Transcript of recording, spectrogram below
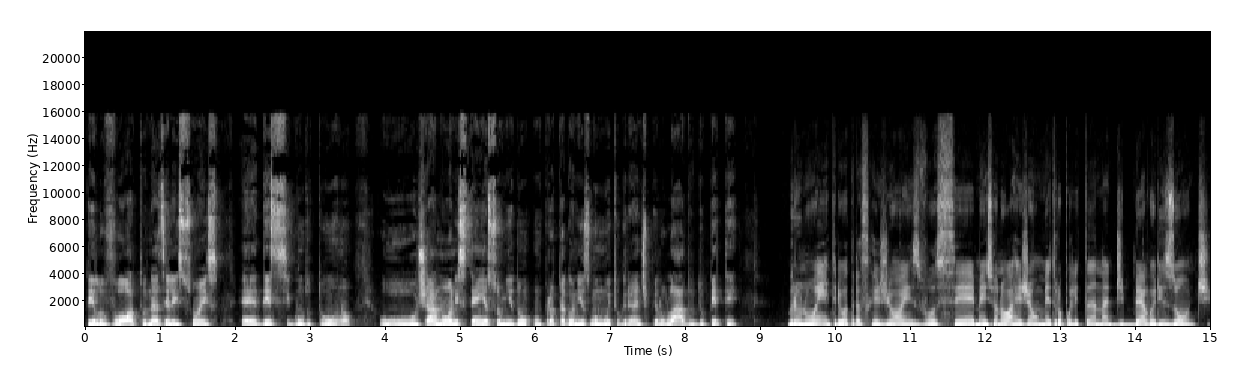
pelo voto nas eleições é, desse segundo turno, o Janones tem assumido um protagonismo muito grande pelo lado do PT. Bruno, entre outras regiões, você mencionou a região metropolitana de Belo Horizonte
